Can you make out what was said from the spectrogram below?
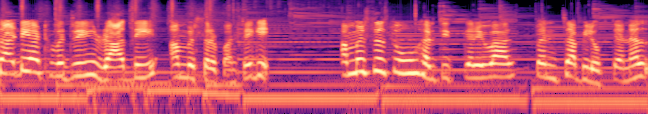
8:30 ਵਜੇ ਰਾਤ ਦੇ ਅੰਮ੍ਰਿਤਸਰ ਪਹੁੰਚੇਗੀ। ਅੰਮ੍ਰਿਤਸਰ ਤੋਂ ਹਰਜੀਤ ਗਰੇਵਾਲ, ਪੰਜਾਬੀ ਲੋਕ ਚੈਨਲ।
